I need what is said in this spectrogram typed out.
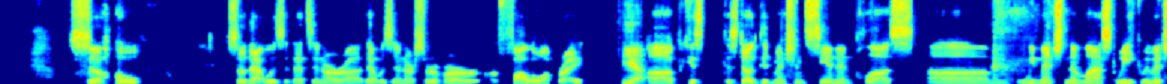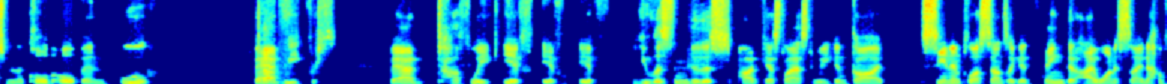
so, so that was that's in our uh, that was in our sort of our our follow up, right? yeah, Uh, because because Doug did mention CNN Plus. Um, we mentioned them last week. We mentioned the cold open. Ooh, bad Tough. week for bad tough week. If if if you listened to this podcast last week and thought CNN Plus sounds like a thing that I want to sign up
